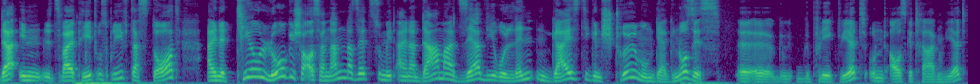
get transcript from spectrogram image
da in 2 Petrusbrief, dass dort eine theologische Auseinandersetzung mit einer damals sehr virulenten geistigen Strömung der Gnosis äh, gepflegt wird und ausgetragen wird.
